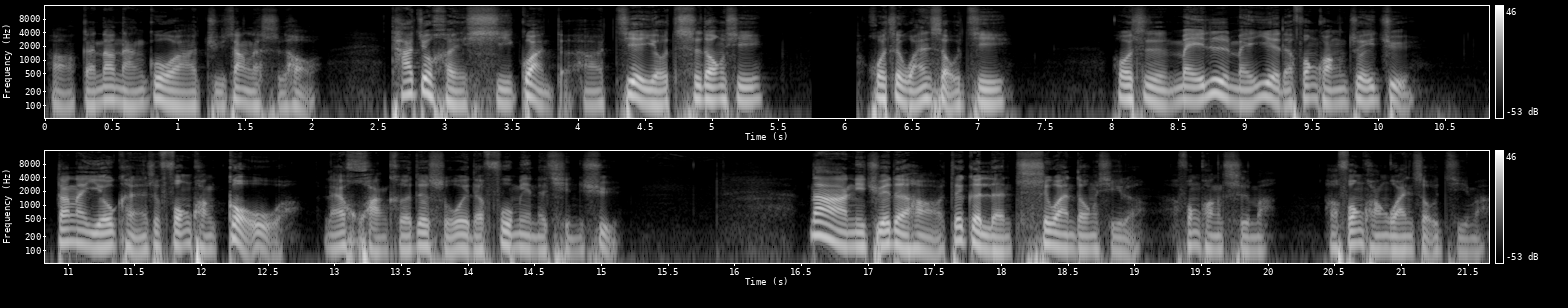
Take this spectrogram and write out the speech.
啊，感到难过啊、沮丧的时候，他就很习惯的啊，借由吃东西，或是玩手机，或是没日没夜的疯狂追剧，当然也有可能是疯狂购物啊，来缓和这所谓的负面的情绪。那你觉得哈，这个人吃完东西了，疯狂吃吗？啊，疯狂玩手机吗？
